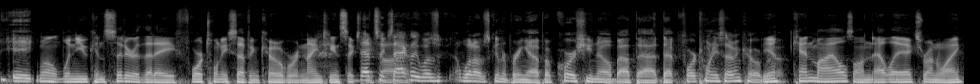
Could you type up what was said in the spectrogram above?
it, Well, when you consider that a 427 Cobra in 1965. that's exactly was what I was going to bring up. Of course, you know about that. That 427 Cobra Yeah, Ken Miles on LAX runway.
